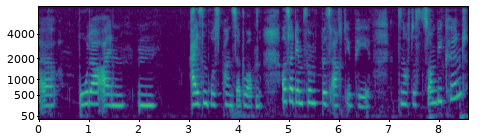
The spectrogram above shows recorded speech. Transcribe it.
äh, oder ein mh, mm, Eisenbrustpanzer droppen. Außerdem 5 bis 8 EP. Gibt es noch das Zombie-Kind?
